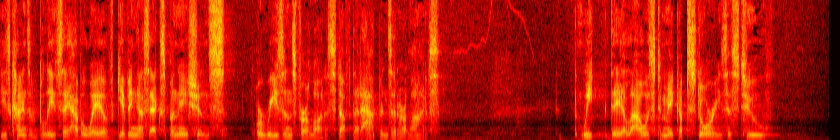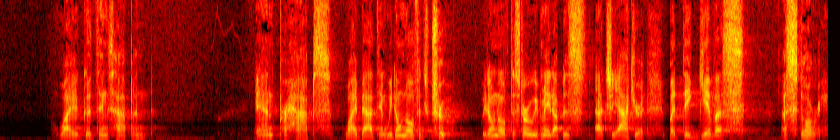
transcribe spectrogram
These kinds of beliefs, they have a way of giving us explanations or reasons for a lot of stuff that happens in our lives. We, they allow us to make up stories as to why good things happened and perhaps why bad things. We don't know if it's true. We don't know if the story we've made up is actually accurate, but they give us a story,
